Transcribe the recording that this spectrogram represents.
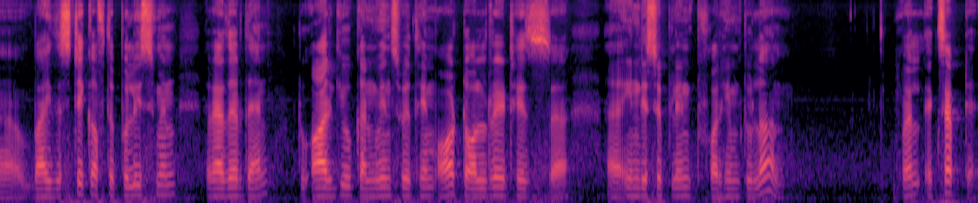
uh, by the stick of the policeman rather than to argue, convince with him or tolerate his uh, uh, indiscipline for him to learn. Well accepted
